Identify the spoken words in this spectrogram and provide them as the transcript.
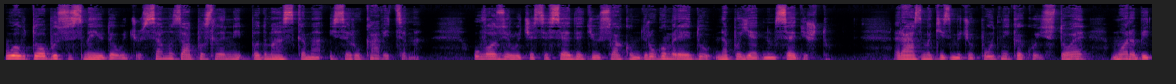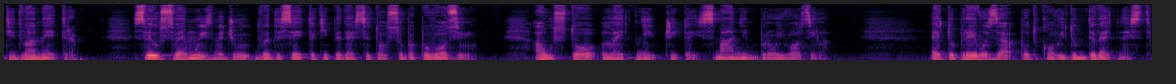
U autobus smeju da uđu samo zaposleni pod maskama i sa rukavicama. U vozilu će se sedeti u svakom drugom redu na po jednom sedištu. Razmak između putnika koji stoje mora biti 2 metra. Sve u svemu između 20 i 50 osoba po vozilu a uz to letnji, čitaj smanjen broj vozila. Eto prevoza pod COVID-19.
